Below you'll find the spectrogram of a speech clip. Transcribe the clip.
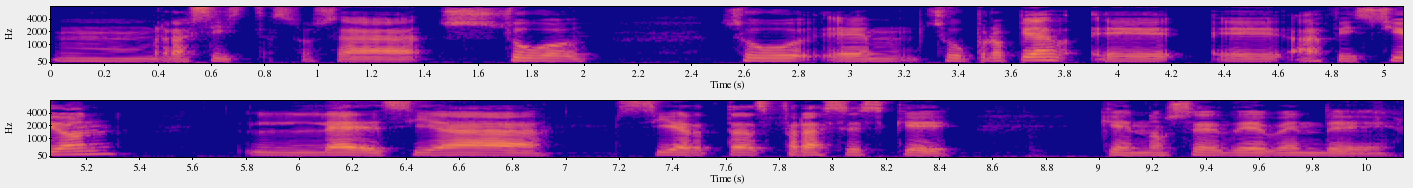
mm, racistas. O sea, su, su, em, su propia eh, eh, afición le decía ciertas frases que, que no se deben de,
